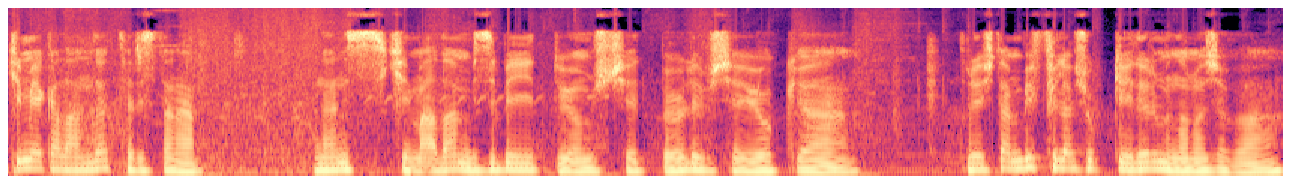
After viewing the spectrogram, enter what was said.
Kim yakalandı? Tristan'a. Ananı sikim adam bizi beyitliyormuş chat. Böyle bir şey yok ya. Thresh'ten bir flash hook gelir mi lan acaba?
